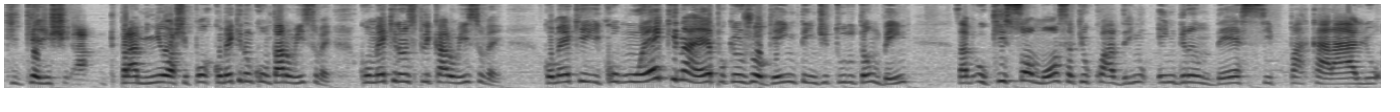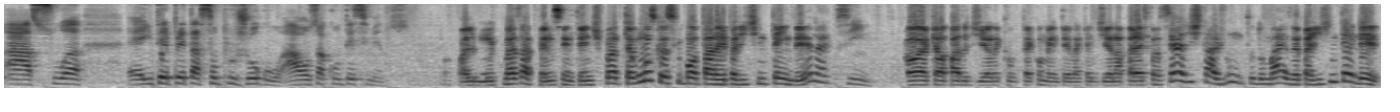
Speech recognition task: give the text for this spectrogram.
que, que a gente. a- Pra mim, eu achei, pô, como é que não contaram isso, velho? Como é que não explicaram isso, velho? Como é que. E como é que na época eu joguei e entendi tudo tão bem? Sabe? O que só mostra que o quadrinho engrandece pra caralho a sua é, interpretação pro jogo, aos acontecimentos. Vale muito mais a pena, você entende? Tipo, tem algumas coisas que botaram aí pra gente entender, né? Sim. Igual aquela parada de Diana que eu até comentei lá, que a Diana aparece e fala assim, ah, a gente tá junto e tudo mais, é pra gente entender.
